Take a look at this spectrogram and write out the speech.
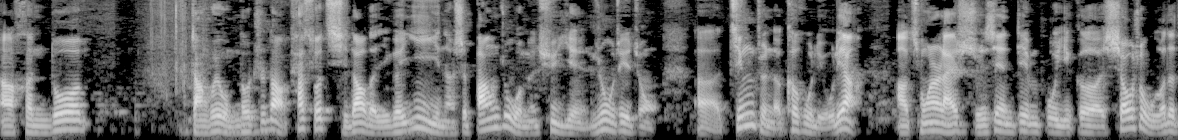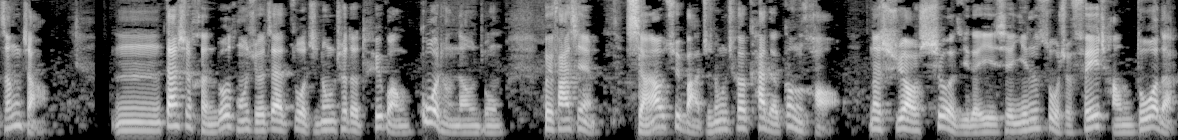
啊，很多掌柜我们都知道，它所起到的一个意义呢，是帮助我们去引入这种呃精准的客户流量啊，从而来实现店铺一个销售额的增长。嗯，但是很多同学在做直通车的推广过程当中，会发现想要去把直通车开得更好，那需要涉及的一些因素是非常多的。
